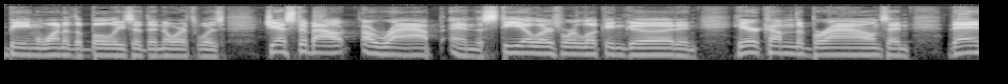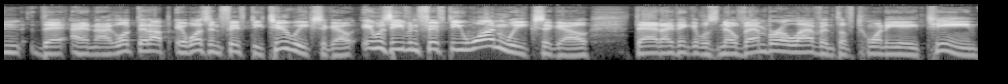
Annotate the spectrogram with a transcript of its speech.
being one of the bullies of the North, was just about a wrap, and the Steelers were looking good. And here come the Browns, and then the and I looked it up. It wasn't 52 weeks ago. It was even 51 weeks ago that I think it was November 11th of 2018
